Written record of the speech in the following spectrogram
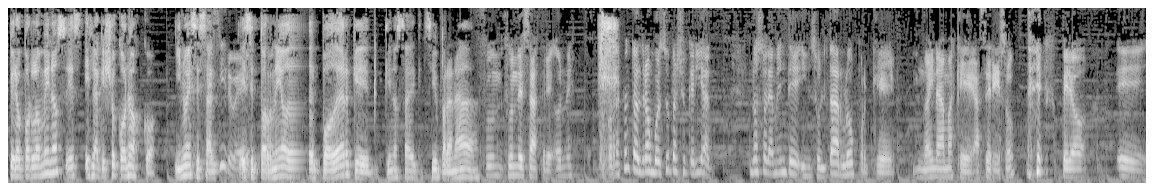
pero por lo menos es, es la que yo conozco y no es esa, ese torneo de poder que, que no sabe que sirve para nada. Fue un, fue un desastre. Con respecto al Dragon Ball Super yo quería no solamente insultarlo porque no hay nada más que hacer eso, pero eh,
